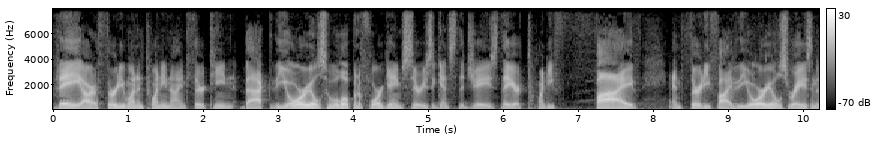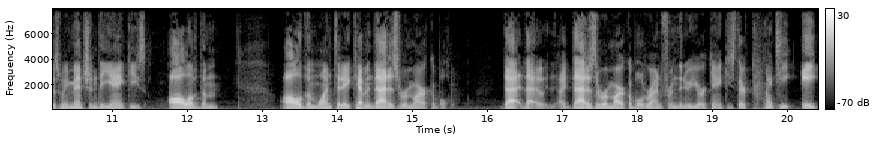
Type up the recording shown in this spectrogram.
they are 31 and 29, 13 back. The Orioles, who will open a four-game series against the Jays, they are 25 and 35. The Orioles, Rays, and as we mentioned, the Yankees, all of them, all of them won today. Kevin, that is remarkable. That that uh, that is a remarkable run from the New York Yankees. They're 28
